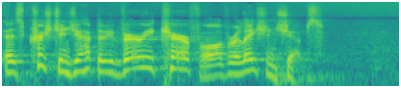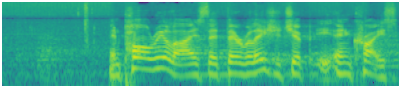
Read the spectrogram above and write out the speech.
as Christians, you have to be very careful of relationships. And Paul realized that their relationship in Christ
